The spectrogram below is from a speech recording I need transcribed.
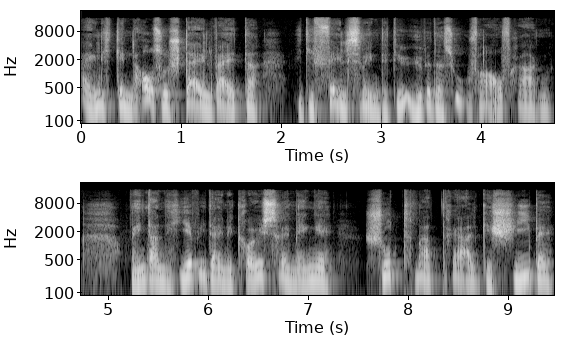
eigentlich genauso steil weiter wie die Felswände, die über das Ufer aufragen. Wenn dann hier wieder eine größere Menge Schuttmaterial, Geschiebe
